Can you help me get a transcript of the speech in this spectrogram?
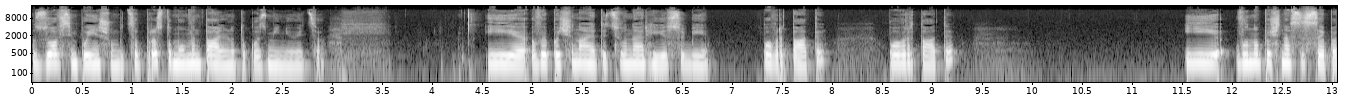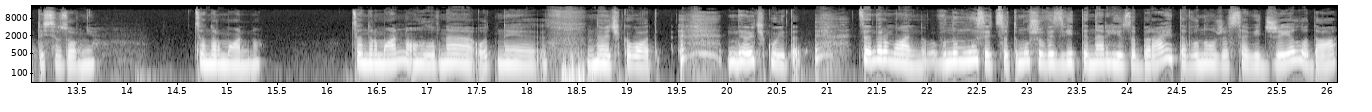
Зовсім по-іншому. Це просто моментально тако змінюється. І ви починаєте цю енергію собі повертати, повертати, і воно почне все сипатися зовні. Це нормально. Це нормально, головне, от не, не очкувати. Не очкуйте. Це нормально. Воно муситься, тому що ви звідти енергію забираєте, воно вже все віджило. Да?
